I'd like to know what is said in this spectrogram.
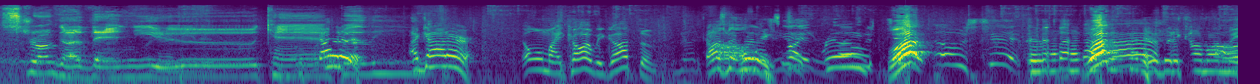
Stronger than you can Got believe. I got her. Oh my god, we got them! Cosmic Oh, Release. shit. really? Oh. What? Oh shit! What? Everybody come on me.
